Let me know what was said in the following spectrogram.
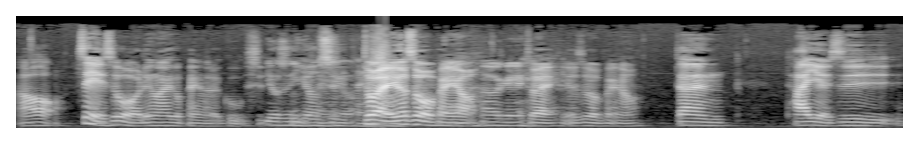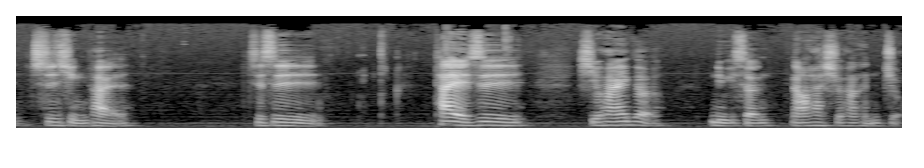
然后这也是我另外一个朋友的故事，又是你又是朋友对，又是我朋友。OK，对，又是我朋友，但他也是痴情派的，就是他也是喜欢一个女生，然后他喜欢很久，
